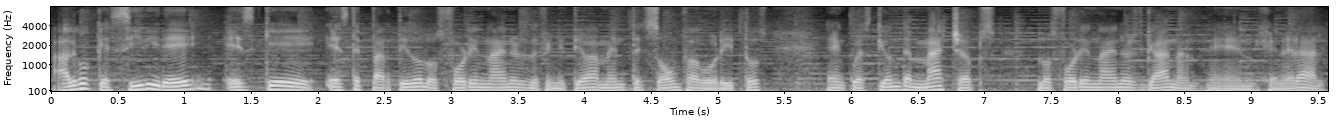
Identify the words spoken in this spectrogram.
Algo que sí diré es que este partido los 49ers definitivamente son favoritos. En cuestión de matchups, los 49ers ganan en general.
